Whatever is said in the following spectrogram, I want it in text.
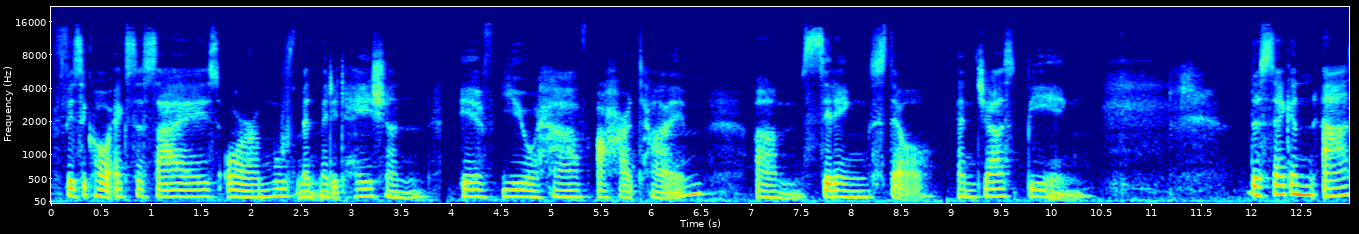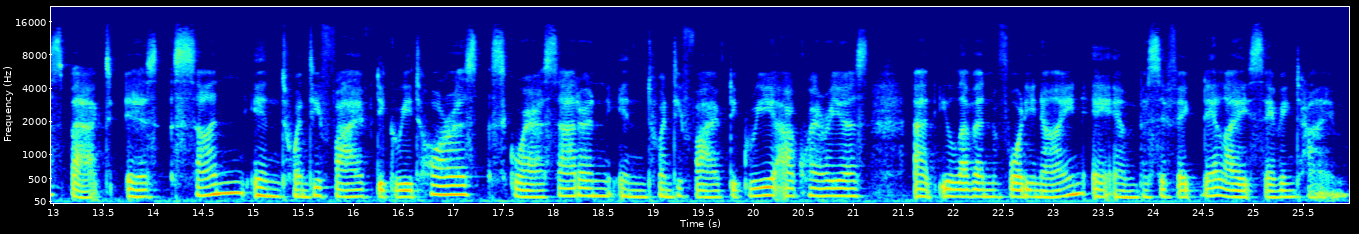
physical exercise or movement meditation if you have a hard time um, sitting still and just being. The second aspect is Sun in 25 degree Taurus, square Saturn in 25 degree Aquarius at 11:49 a.m. Pacific Daylight Saving Time.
